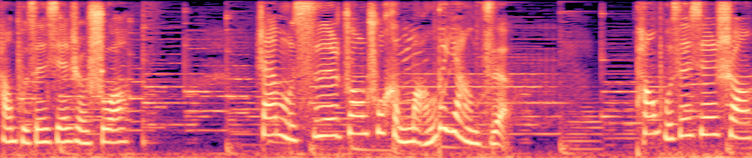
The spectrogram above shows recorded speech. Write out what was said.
汤普森先生说：“詹姆斯装出很忙的样子。”汤普森先生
